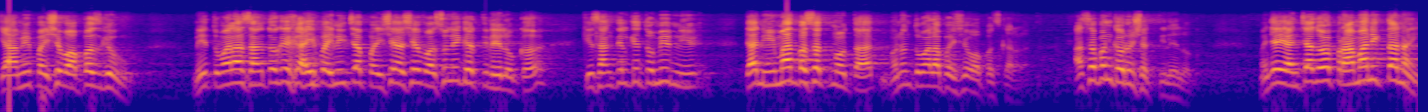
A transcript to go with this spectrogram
की आम्ही पैसे वापस घेऊ. मी तुम्हाला सांगतो की काही बहिणीच्या पैसे असे वसुली करतील हे लोक की सांगतील की तुम्ही त्या नियमात बसत नव्हतात म्हणून तुम्हाला पैसे वापस करावं लागतात. असं पण करू शकतील हे लोक. म्हणजे यांच्याजवळ प्रामाणिकता नाही.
